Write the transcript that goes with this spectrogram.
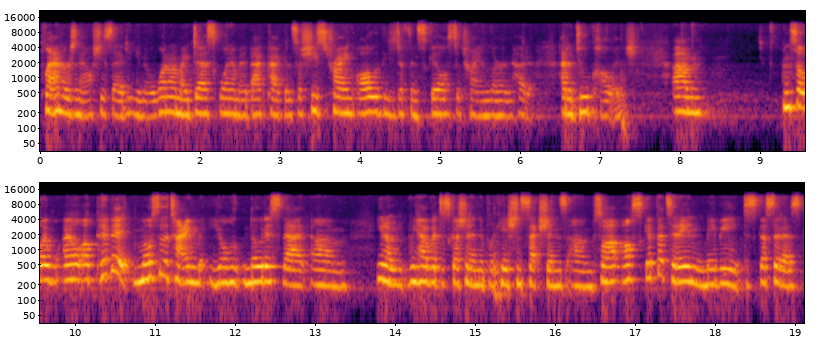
planners now. She said, you know, one on my desk, one in my backpack. And so she's trying all of these different skills to try and learn how to, how to do college. Um, and so I, will pivot. Most of the time, you'll notice that um, you know we have a discussion and implication sections. Um, so I'll, I'll, skip that today and maybe discuss it as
